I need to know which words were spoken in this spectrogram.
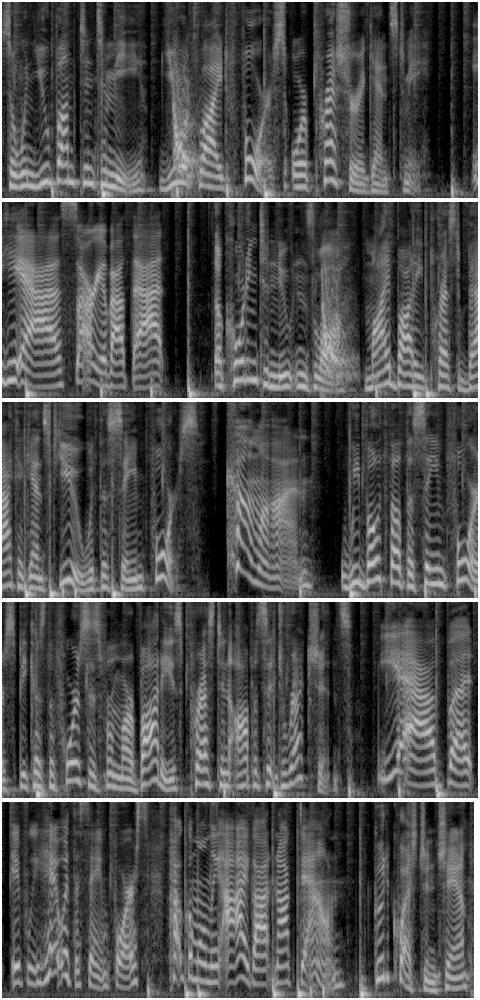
so when you bumped into me, you applied force or pressure against me. Yeah, sorry about that. According to Newton's law, my body pressed back against you with the same force. Come on. We both felt the same force because the forces from our bodies pressed in opposite directions. Yeah, but if we hit with the same force, how come only I got knocked down? Good question, champ.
